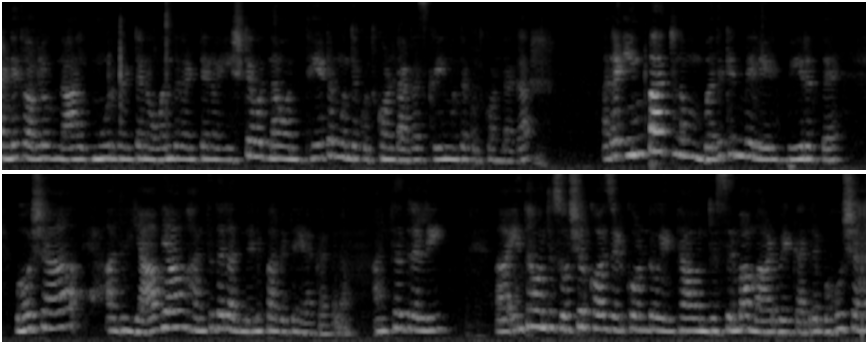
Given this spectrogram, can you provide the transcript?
ಖಂಡಿತವಾಗ್ಲೂ ನಾಲ್ಕು ಮೂರು ಗಂಟೆನೋ ಒಂದು ಗಂಟೆನೋ ಎಷ್ಟೇ ಹೊತ್ತು ನಾವು ಒಂದು ಥಿಯೇಟರ್ ಮುಂದೆ ಕುತ್ಕೊಂಡಾಗ ಸ್ಕ್ರೀನ್ ಮುಂದೆ ಕುತ್ಕೊಂಡಾಗ, ಅದರ ಇಂಪ್ಯಾಕ್ಟ್ ನಮ್ಮ ಬದುಕಿನ ಮೇಲೆ ಬೀರುತ್ತೆ, ಬಹುಶಃ ಅದು ಯಾವ್ಯಾವ ಹಂತದಲ್ಲಿ ಅದು ನೆನಪಾಗುತ್ತೆ ಹೇಳೋಕ್ಕಾಗಲ್ಲ. ಅಂಥದ್ರಲ್ಲಿ ಇಂಥ ಒಂದು ಸೋಷಿಯಲ್ ಕಾಸ್ ಇಟ್ಕೊಂಡು ಇಂಥ ಒಂದು ಸಿನಿಮಾ ಮಾಡಬೇಕಾದ್ರೆ ಬಹುಶಃ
